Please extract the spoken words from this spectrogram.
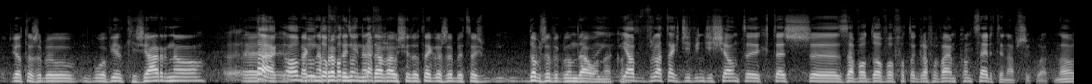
Chodzi o to, żeby było wielkie ziarno. E, tak, on tak był do naprawdę nie fotografii- nadawał się do tego, żeby coś dobrze wyglądało na końcu. Ja w latach 90. też e, zawodowo fotografowałem koncerty na przykład. No,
